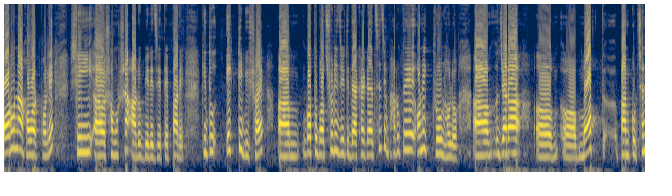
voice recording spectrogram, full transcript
করোনা হওয়ার ফলে সেই সমস্যা আরও বেড়ে যেতে পারে। কিন্তু একটি বিষয় গত বছরই যেটি দেখা গেছে যে ভারতে অনেক ট্রোল হলো। যারা মদ পান করছেন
